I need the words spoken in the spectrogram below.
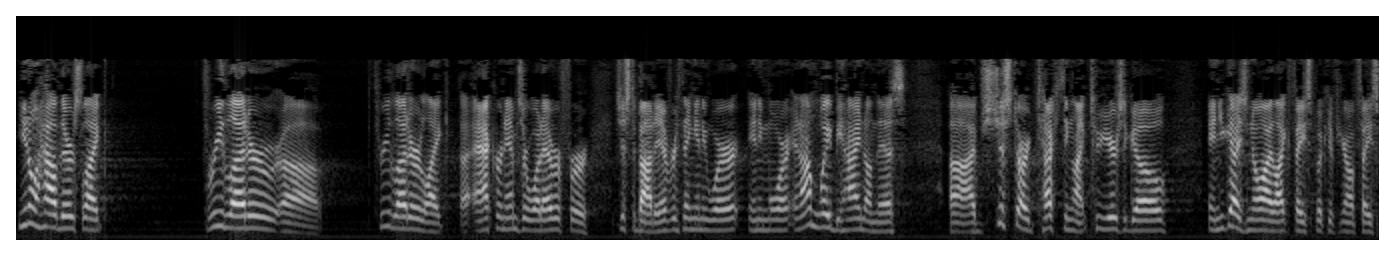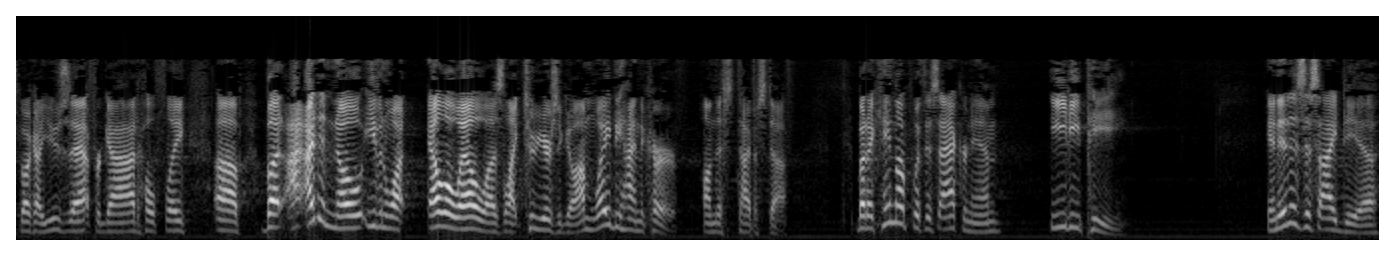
You know how there's like three letter uh, three letter like uh, acronyms or whatever for just about everything anywhere anymore, and I'm way behind on this. Uh, I've just started texting like two years ago, and you guys know I like Facebook. If you're on Facebook, I use that for God, hopefully. Uh, but I, I didn't know even what LOL was like two years ago. I'm way behind the curve on this type of stuff. But I came up with this acronym, EDP. And it is this idea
